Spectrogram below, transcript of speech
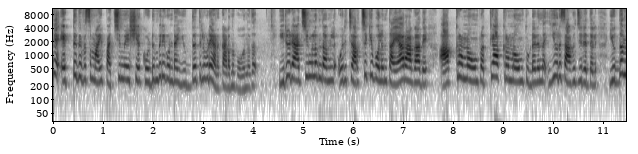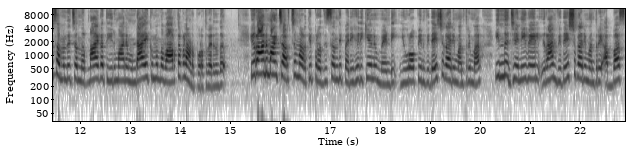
കഴിഞ്ഞ എട്ട് ദിവസമായി പശ്ചിമേഷ്യ കൊടുമ്പിരി കൊണ്ട യുദ്ധത്തിലൂടെയാണ് കടന്നു പോകുന്നത് ഇരു രാജ്യങ്ങളും തമ്മിൽ ഒരു ചർച്ചയ്ക്ക് പോലും തയ്യാറാകാതെ ആക്രമണവും പ്രത്യാക്രമണവും തുടരുന്ന ഈ ഒരു സാഹചര്യത്തിൽ യുദ്ധം സംബന്ധിച്ച നിർണായക തീരുമാനം ഉണ്ടായേക്കുമെന്ന വാർത്തകളാണ് പുറത്തുവരുന്നത്. ഇറാനുമായി ചർച്ച നടത്തി പ്രതിസന്ധി പരിഹരിക്കാനും വേണ്ടി യൂറോപ്യൻ വിദേശകാര്യ മന്ത്രിമാർ ഇന്ന് ജനീവയിൽ ഇറാൻ വിദേശകാര്യ മന്ത്രി അബ്ബാസ്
